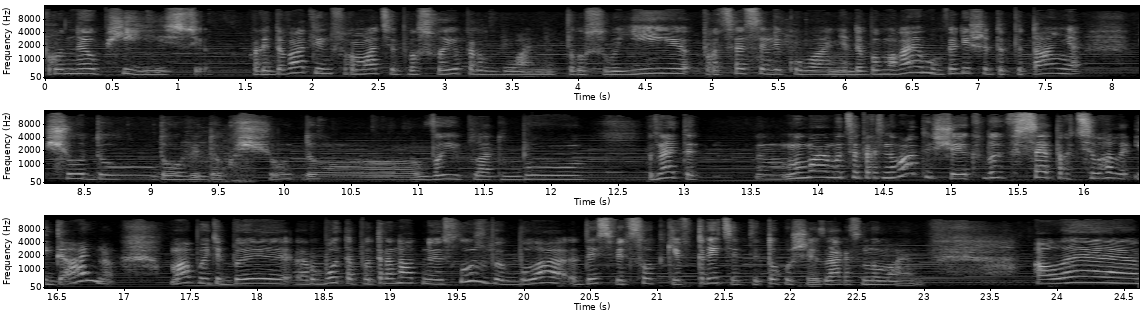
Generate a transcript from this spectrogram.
про необхідність передавати інформацію про своє перебування, про свої процеси лікування, допомагаємо вирішити питання щодо довідок, щодо виплат. Бо знаєте, ми маємо це признавати, що якби все працювало ідеально, мабуть, би робота патронатної служби була десь відсотків 30 від того, що зараз ми маємо. Але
